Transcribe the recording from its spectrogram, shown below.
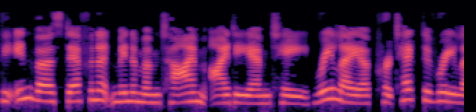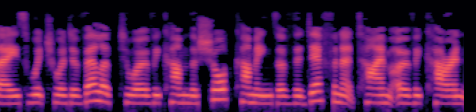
The inverse definite minimum time IDMT relay are protective relays which were developed to overcome the shortcomings of the definite time overcurrent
